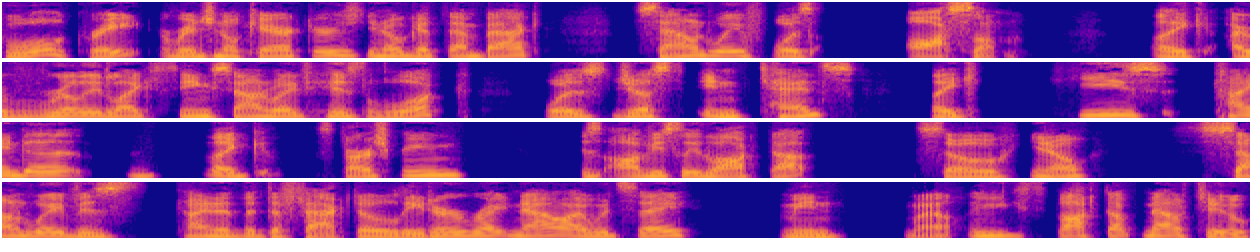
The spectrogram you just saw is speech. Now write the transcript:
Cool. Great. Original characters, you know, get them back. Soundwave was awesome. Like, I really liked seeing Soundwave. His look was just intense. Like, he's kind of like Starscream is obviously locked up so, you know, Soundwave is kind of the de facto leader right now, I would say. I mean, well, he's locked up now too,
